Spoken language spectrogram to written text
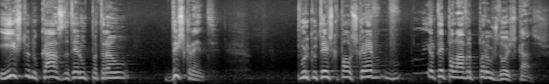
e isto no caso de ter um patrão descrente. Porque o texto que Paulo escreve, ele tem palavra para os dois casos.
